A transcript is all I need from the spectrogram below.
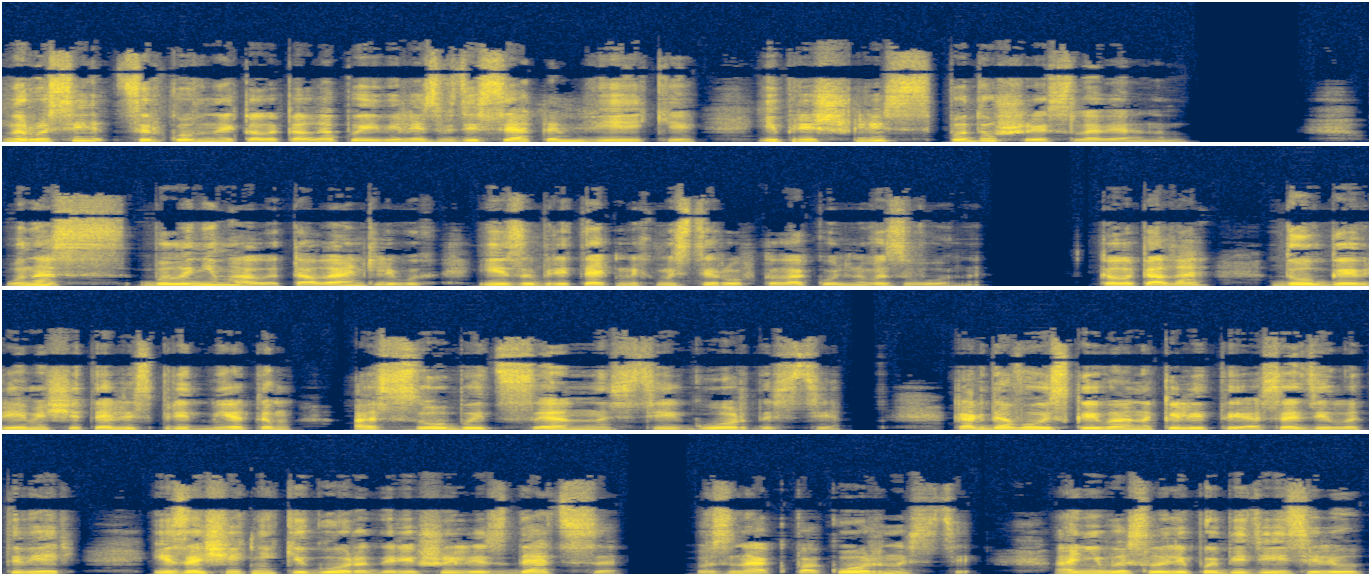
На Руси церковные колокола появились в X веке и пришлись по душе славянам. У нас было немало талантливых и изобретательных мастеров колокольного звона. Колокола долгое время считались предметом особой ценности и гордости. Когда войско Ивана Калиты осадило Тверь, и защитники города решили сдаться, в знак покорности, они выслали победителю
